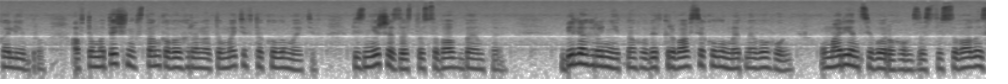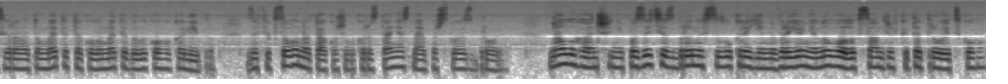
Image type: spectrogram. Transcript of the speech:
калібру, автоматичних станкових гранатометів та кулеметів. Пізніше застосував БМП. Біля гранітного відкривався кулеметний вогонь. У Мар'янці ворогом застосувались гранатомети та кулемети великого калібру. Зафіксовано також використання снайперської зброї. На Луганщині позиції Збройних сил України в районі Новоолександрівки та Троїцького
